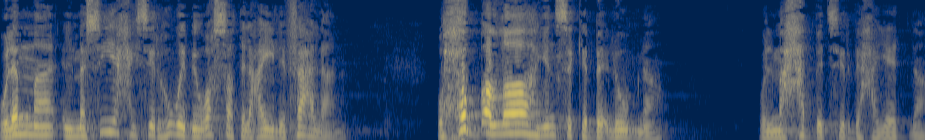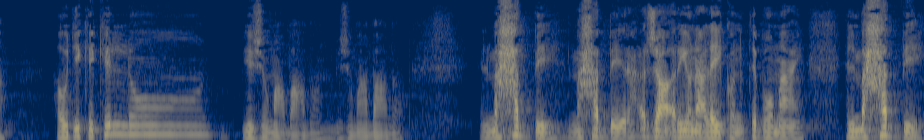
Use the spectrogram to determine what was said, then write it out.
ولما المسيح يصير هو بوسط العائلة فعلا وحب الله ينسكب بقلوبنا والمحبة تصير بحياتنا هوديك كلهم بيجوا مع بعضهم بيجوا مع بعضهم. المحبة المحبة رح أرجع أقريهم عليكم انتبهوا معي. المحبة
